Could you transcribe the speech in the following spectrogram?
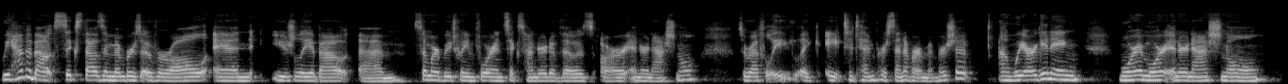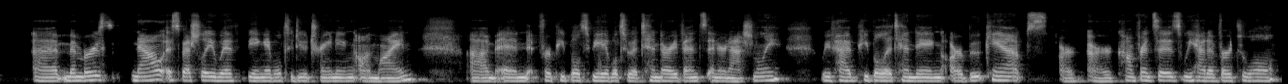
We have about 6,000 members overall, and usually about um, somewhere between four and 600 of those are international. So, roughly like 8 to 10% of our membership. Um, we are getting more and more international uh, members now, especially with being able to do training online um, and for people to be able to attend our events internationally. We've had people attending our boot camps, our, our conferences. We had a virtual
